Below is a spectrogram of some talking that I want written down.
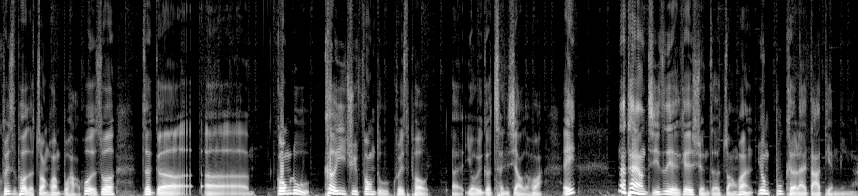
Chris Paul 的状况不好，或者说这个呃公路刻意去封堵 Chris Paul。呃，有一个成效的话，诶，那太阳其实也可以选择转换用 Booker 来打点名啊。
